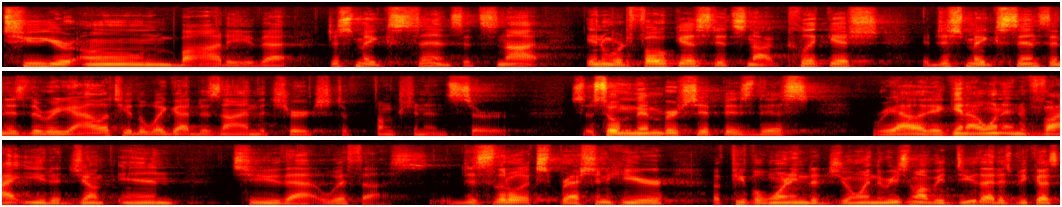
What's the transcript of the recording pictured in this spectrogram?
to your own body that just makes sense. It's not inward focused, it's not cliquish, it just makes sense and is the reality of the way God designed the church to function and serve. So, so membership is this reality. Again, I want to invite you to jump in to that with us. A little expression here of people wanting to join. The reason why we do that is because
